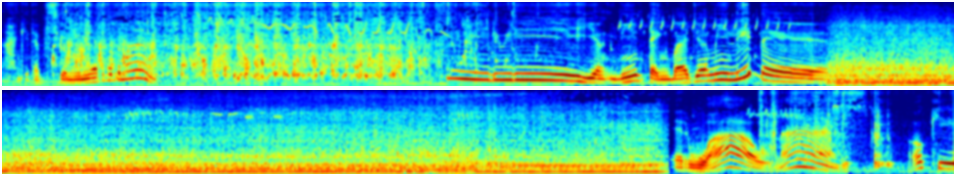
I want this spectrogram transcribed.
Nah, kita bersihkan ini ya teman-teman. Widih, widih. Yang ini tank baja militer. Wow, nice. Oke.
